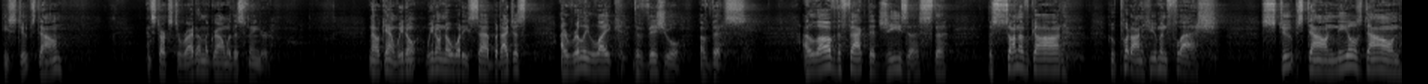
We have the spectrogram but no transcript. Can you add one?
he stoops down and starts to write on the ground with his finger. Now, again, we don't, we don't know what he said, but I just, I really like the visual of this. I love the fact that Jesus, the, the Son of God who put on human flesh, stoops down, kneels down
